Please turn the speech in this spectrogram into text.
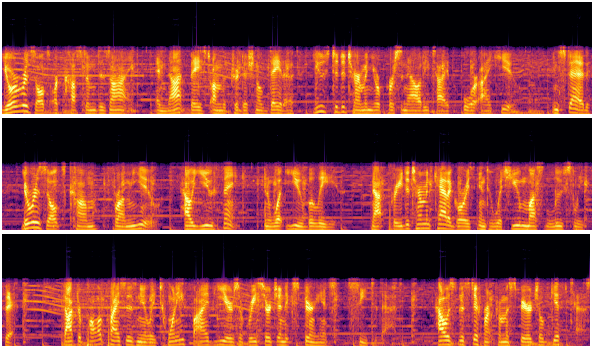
Your results are custom designed and not based on the traditional data used to determine your personality type or IQ. Instead, your results come from you, how you think, and what you believe, not predetermined categories into which you must loosely fit. Dr. Paula Price's nearly 25 years of research and experience see to that. How is this different from a spiritual gift test?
